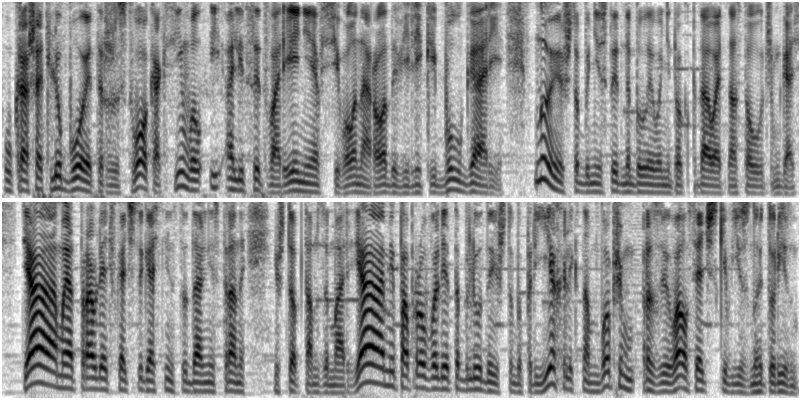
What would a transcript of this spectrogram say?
украшать любое торжество как символ и олицетворение всего народа Великой Булгарии. Ну и чтобы не стыдно было его не только подавать на стол лучшим гостям и отправлять в качестве гостинства в дальние страны, и чтобы там за морями попробовали это блюдо, и чтобы приехали к нам. В общем, развивал всячески въездной туризм.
